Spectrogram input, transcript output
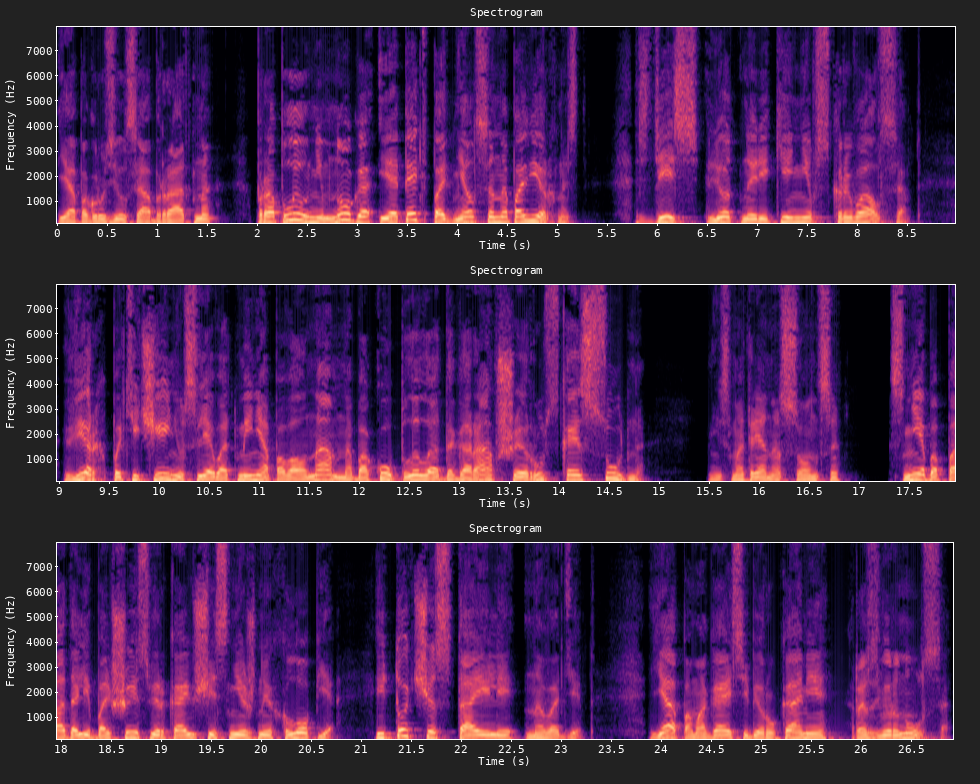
я погрузился обратно, проплыл немного и опять поднялся на поверхность. Здесь лед на реке не вскрывался. Вверх по течению, слева от меня по волнам, на боку плыло догоравшее русское судно. Несмотря на солнце, с неба падали большие сверкающие снежные хлопья и тотчас таяли на воде. Я, помогая себе руками, развернулся.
